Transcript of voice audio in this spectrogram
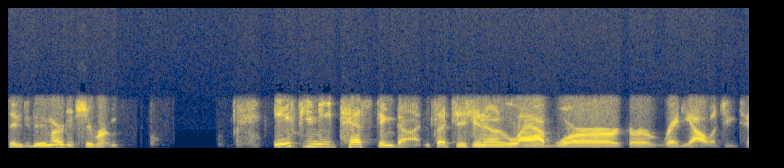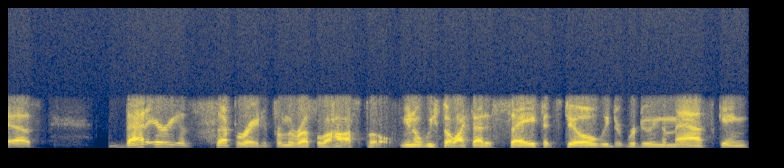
send you to the emergency room. If you need testing done, such as you know lab work or radiology tests, that area is separated from the rest of the hospital. You know, we feel like that is safe. It's still we do, we're doing the masking.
